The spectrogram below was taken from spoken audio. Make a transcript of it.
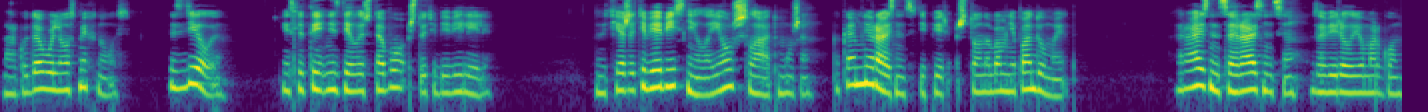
Марго довольно усмехнулась. «Сделаю, если ты не сделаешь того, что тебе велели». «Но ведь я же тебе объяснила, я ушла от мужа. Какая мне разница теперь, что он обо мне подумает?» «Разница, разница», – заверил ее Марго.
